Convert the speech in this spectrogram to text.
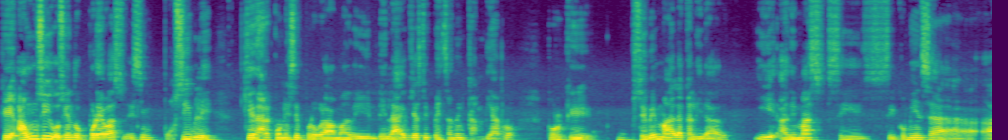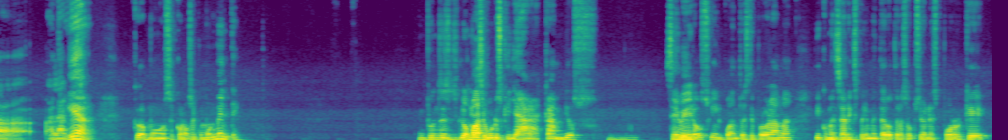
Que aún sigo haciendo pruebas. Es imposible quedar con ese programa de, live. Ya estoy pensando en cambiarlo. Porque se ve mal la calidad. Y además se, comienza a, a, laguear. Como se conoce comúnmente. Entonces, lo más seguro es que ya haga cambios severos en cuanto a este programa y comenzar a experimentar otras opciones porque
